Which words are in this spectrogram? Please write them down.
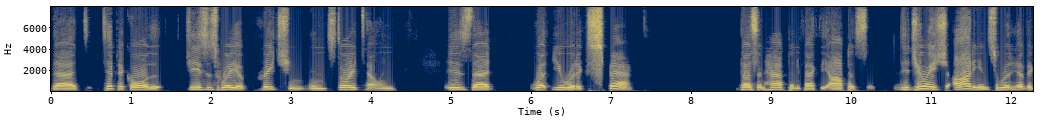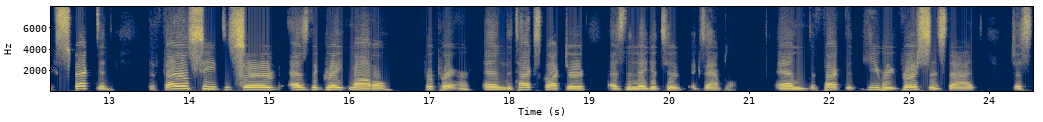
that typical Jesus' way of preaching and storytelling is that what you would expect doesn't happen. In fact, the opposite. The Jewish audience would have expected the Pharisee to serve as the great model for prayer and the tax collector as the negative example. And the fact that he reverses that just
